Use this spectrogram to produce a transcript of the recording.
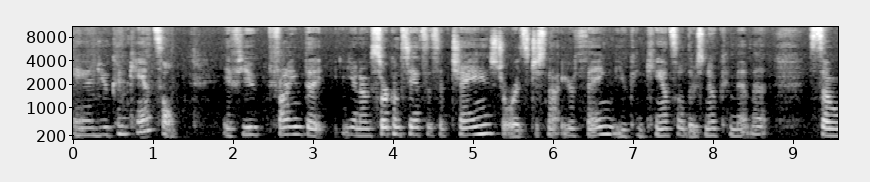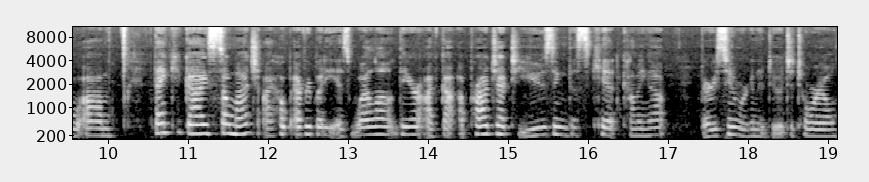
and you can cancel. If you find that, you know, circumstances have changed or it's just not your thing, you can cancel. There's no commitment. So, um, thank you guys so much. I hope everybody is well out there. I've got a project using this kit coming up. Very soon we're going to do a tutorial.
